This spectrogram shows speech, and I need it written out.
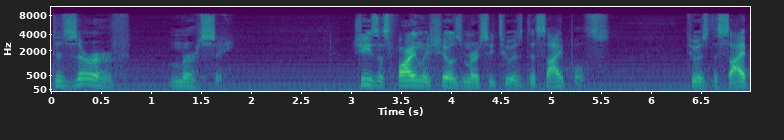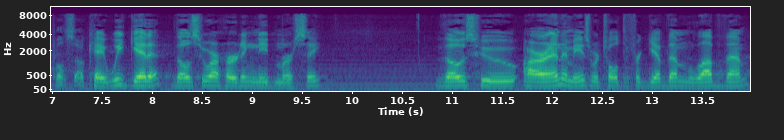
deserve mercy. Jesus finally shows mercy to his disciples to his disciples. Okay, we get it. Those who are hurting need mercy. Those who are enemies, we're told to forgive them, love them,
